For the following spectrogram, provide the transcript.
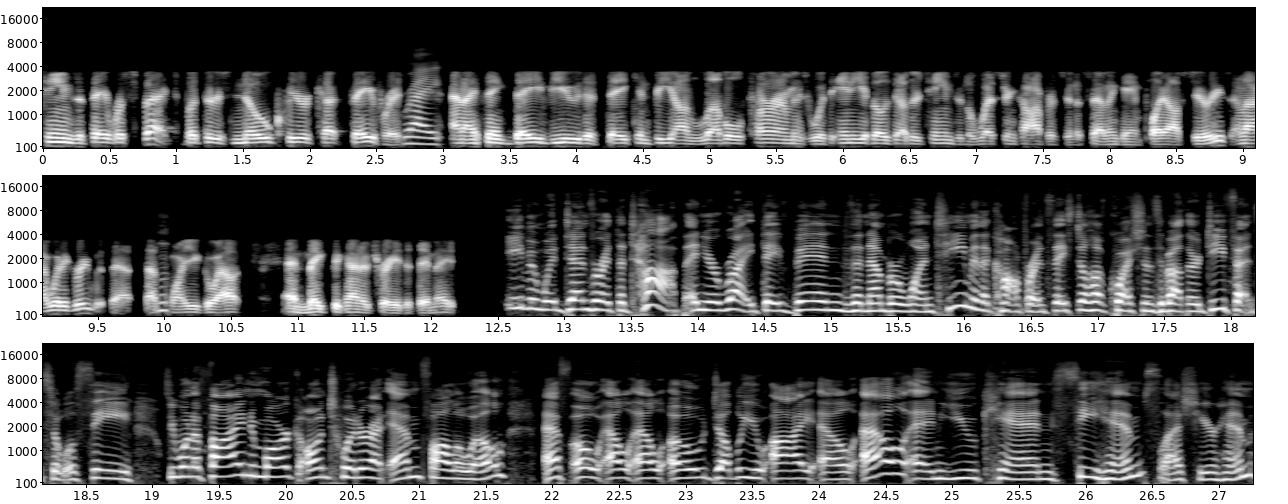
teams that they respect. But there's no clear cut favorite, right? And I think they view that they can be on level terms with any of those other teams in the Western Conference in a seven game playoff series, and I would agree with that. That's mm-hmm. why you go out and make the kind of trade that they made even with Denver at the top, and you're right, they've been the number one team in the conference. They still have questions about their defense. So we'll see. So you want to find Mark on Twitter at M Followill, F O L L O W I L L, and you can see him slash hear him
